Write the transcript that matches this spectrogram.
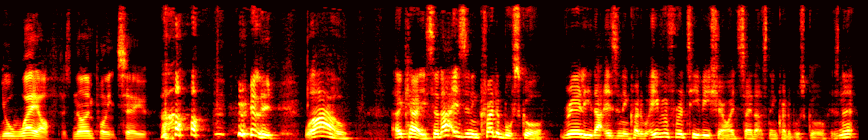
You're way off. It's 9.2. really? Wow. Okay, so that is an incredible score. Really, that is an incredible. Even for a TV show, I'd say that's an incredible score, isn't it?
